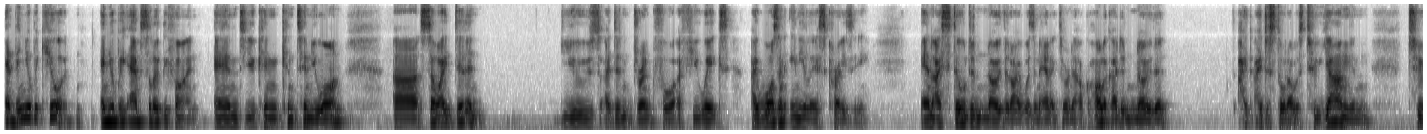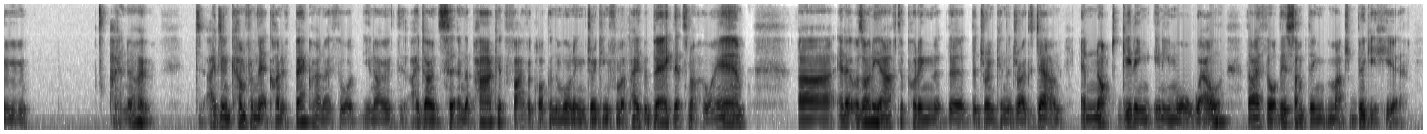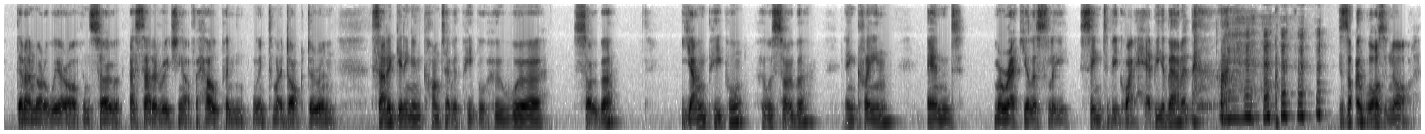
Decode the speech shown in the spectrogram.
and then you'll be cured and you'll be absolutely fine and you can continue on. Uh, so I didn't use, I didn't drink for a few weeks. I wasn't any less crazy. And I still didn't know that I was an addict or an alcoholic. I didn't know that. I, I just thought I was too young and too I don't know. I didn't come from that kind of background. I thought, you know, I don't sit in the park at five o'clock in the morning drinking from a paper bag. That's not who I am. Uh, and it was only after putting the, the, the, drink and the drugs down and not getting any more well that I thought there's something much bigger here that I'm not aware of. And so I started reaching out for help and went to my doctor and started getting in contact with people who were sober, young people who were sober and clean and miraculously seemed to be quite happy about it. Because I was not.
